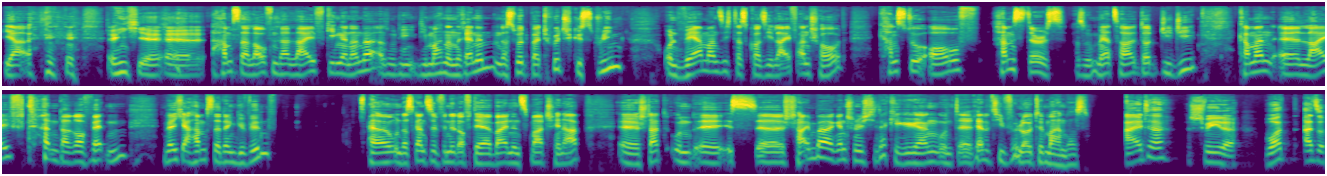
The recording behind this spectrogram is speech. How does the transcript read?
Ja, irgendwelche äh, Hamster laufen da live gegeneinander. Also die, die machen ein Rennen und das wird bei Twitch gestreamt. Und wer man sich das quasi live anschaut, kannst du auf Hamsters, also Mehrzahl.gg, kann man äh, live dann darauf wetten, welcher Hamster denn gewinnt. Äh, und das Ganze findet auf der Binance Smart Chain ab, äh, statt und äh, ist äh, scheinbar ganz schön durch die Decke gegangen und relativ viele Leute machen das. Alter Schwede. What? Also,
